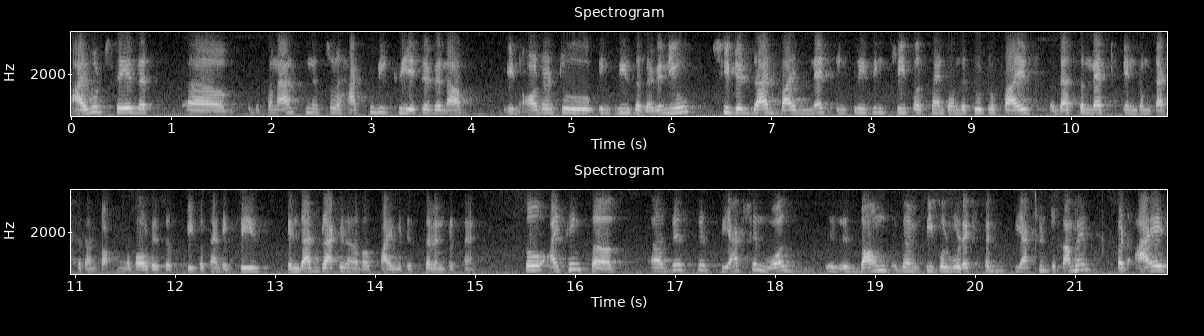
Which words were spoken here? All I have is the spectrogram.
I would say that uh, the finance minister had to be creative enough in order to increase the revenue. She did that by net increasing 3% on the 2 to 5. That's the net income tax that I'm talking about, is just 3% increase. In that bracket and above 5, it is 7%. So I think uh, uh, this, this reaction was is bound, people would expect this reaction to come in, but I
